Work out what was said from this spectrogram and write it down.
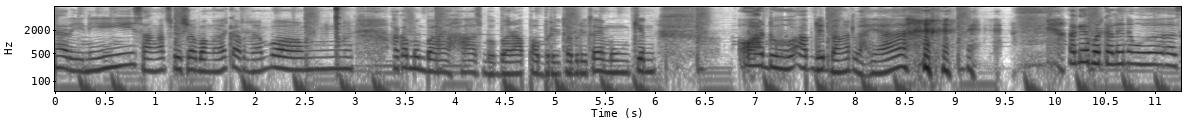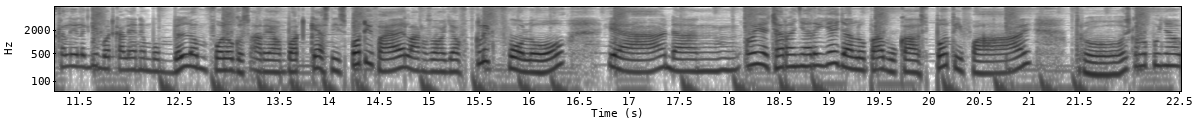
hari ini sangat spesial banget karena um, akan membahas beberapa berita-berita yang mungkin Waduh, update banget lah ya. Oke, buat kalian yang mau, uh, sekali lagi buat kalian yang belum follow Gus Aryawan Podcast di Spotify, langsung aja klik follow ya. Dan oh ya cara nyarinya jangan lupa buka Spotify. Terus kalau punya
